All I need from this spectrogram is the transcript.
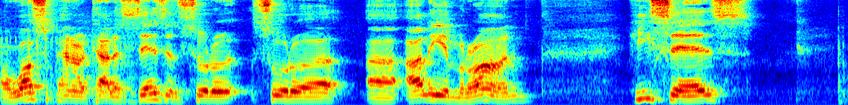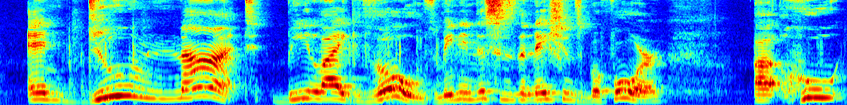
Allah subhanahu wa ta'ala says in Surah, Surah uh, Ali Imran, He says, and do not be like those, meaning this is the nations before, uh, who,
